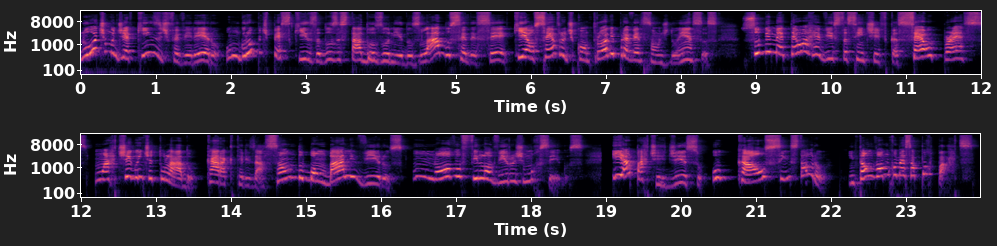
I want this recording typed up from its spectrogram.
No último dia 15 de fevereiro, um grupo de pesquisa dos Estados Unidos, lá do CDC, que é o Centro de Controle e Prevenção de Doenças, submeteu à revista científica Cell Press um artigo intitulado Caracterização do bombale vírus, um novo filovírus de morcegos. E a partir disso, o caos se instaurou. Então vamos começar por partes.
